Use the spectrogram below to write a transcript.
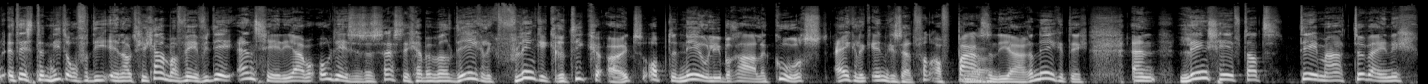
het is er niet over die inhoud gegaan. Maar VVD en CDA, maar ook D66... hebben wel degelijk flinke kritiek geuit... op de neoliberale koers, eigenlijk ingezet vanaf paars in de jaren negentig. En links heeft dat thema te weinig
